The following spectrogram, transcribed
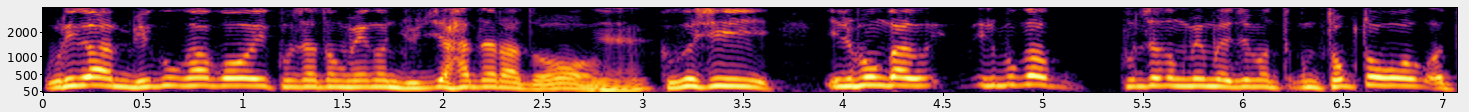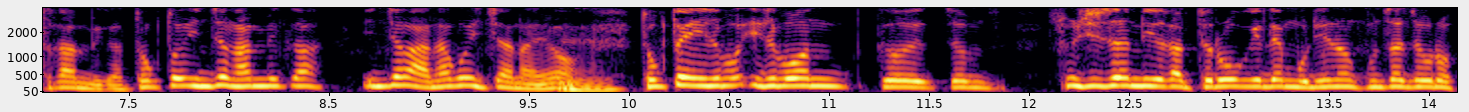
우리가 미국하고의 군사동맹은 유지하더라도 예. 그것이 일본과 일본과 군사동맹 맺으면 그럼 독도 어떡합니까? 독도 인정합니까? 인정 안 하고 있잖아요. 네. 독도에 일본, 일본 그 좀 순시선리가 들어오게 되면 우리는 군사적으로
